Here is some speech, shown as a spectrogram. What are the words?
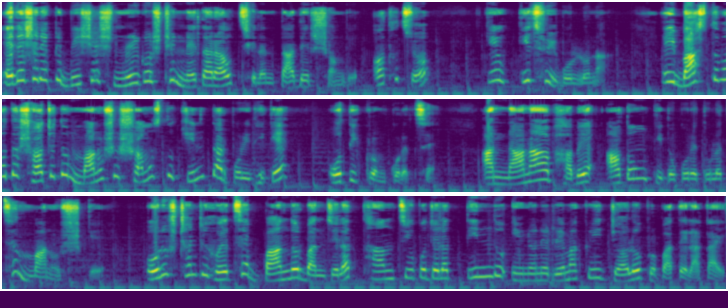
এদেশের একটি বিশেষ নৃগোষ্ঠীর নেতারাও ছিলেন তাদের সঙ্গে। অথচ কেউ কিছুই বলল না। এই বাস্তবতা সচেতন মানুষের সমস্ত চিন্তার পরিধিকে অতিক্রম করেছে আর নানাভাবে আতঙ্কিত করে তুলেছে মানুষকে। অনুষ্ঠানটি হয়েছে বান্দরবান জেলার থানচি উপজেলার তিন্দু ইউনিয়নের রেমাক্রি জলপ্রপাত এলাকায়।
